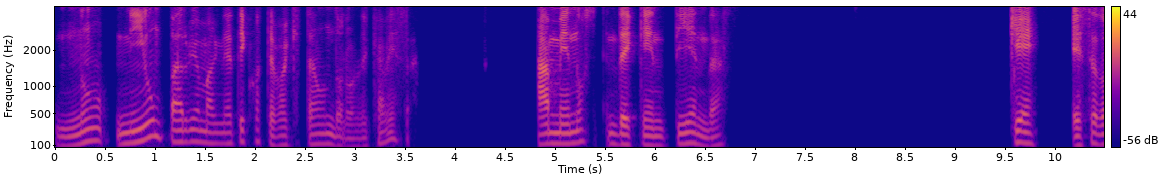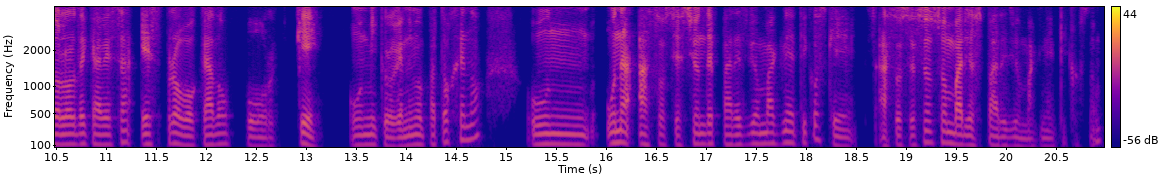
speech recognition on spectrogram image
No, ni un par biomagnético te va a quitar un dolor de cabeza. A menos de que entiendas que ese dolor de cabeza es provocado por qué? Un microorganismo patógeno, una asociación de pares biomagnéticos, que asociación son varios pares biomagnéticos, ¿no?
